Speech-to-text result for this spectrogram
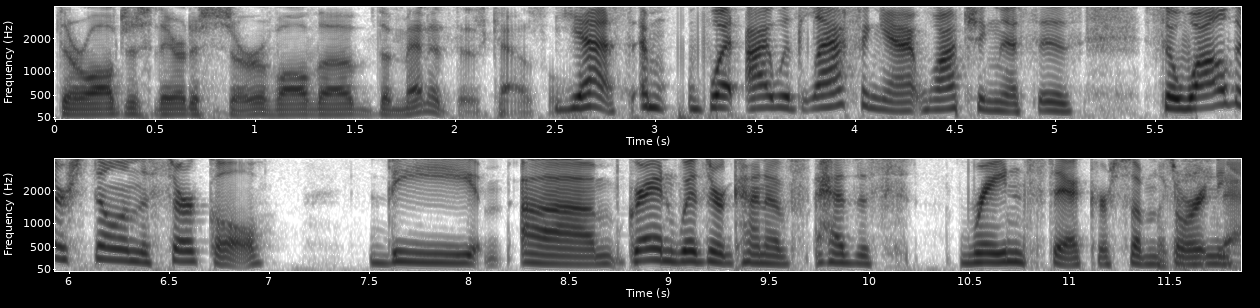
they're all just there to serve all the the men at this castle. Yes. And what I was laughing at watching this is so while they're still in the circle, the um, Grand Wizard kind of has this rain stick or some a sort, and he-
